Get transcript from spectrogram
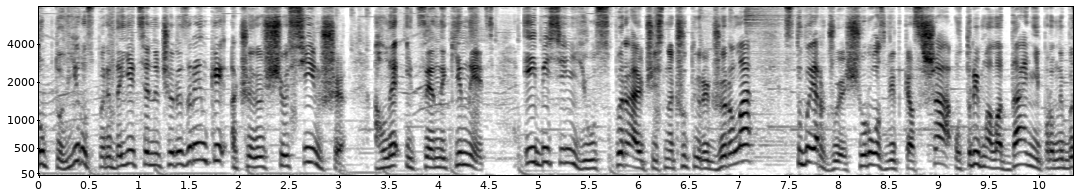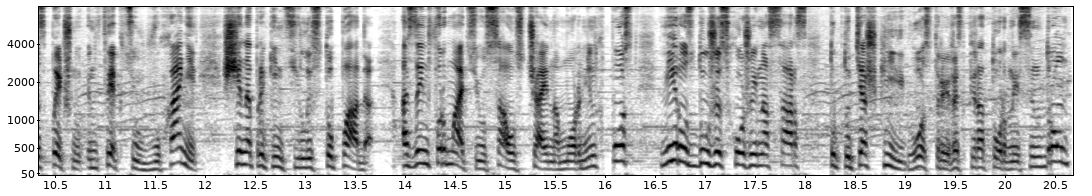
Тобто вірус передається не через ринки, а через щось інше. Але і це не кінець. ABC News, спираючись на чотири джерела, Москва стверджує, що розвідка США отримала дані про небезпечну інфекцію в Вухані ще наприкінці листопада. А за інформацією South China Morning Post, вірус дуже схожий на SARS, тобто тяжкий гострий респіраторний синдром,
